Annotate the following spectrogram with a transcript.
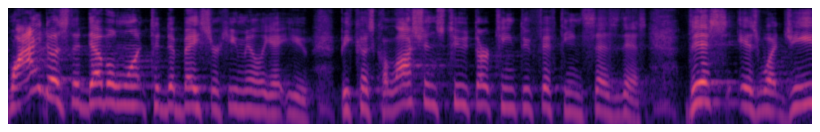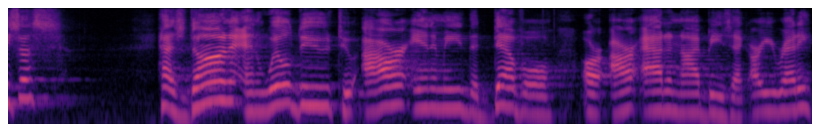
Why does the devil want to debase or humiliate you? Because Colossians 2 13 through 15 says this This is what Jesus has done and will do to our enemy, the devil, or our Adonai Bezek. Are you ready?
